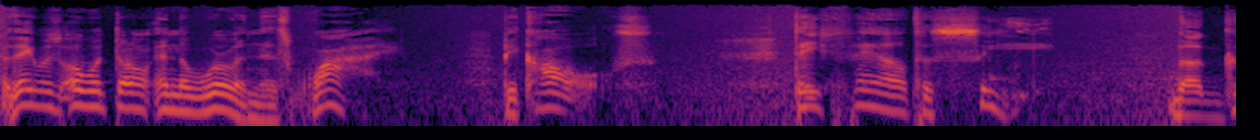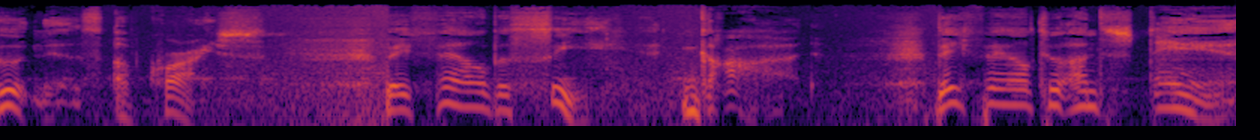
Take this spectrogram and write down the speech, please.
They was overthrown in the wilderness. Why? Because they failed to see the goodness of Christ. They failed to see God. They failed to understand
